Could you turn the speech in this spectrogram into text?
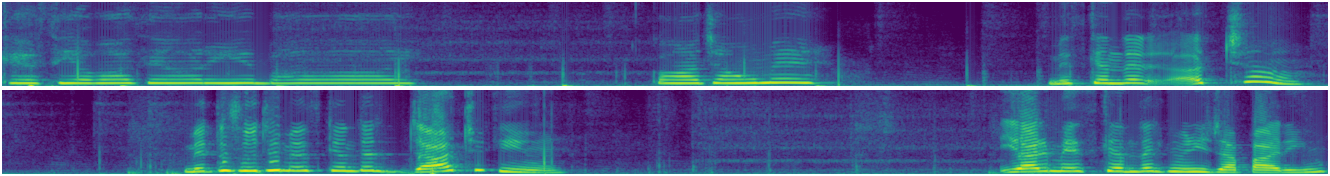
कैसी आवाज़ें आ रही हैं भाई? कहाँ जाऊँ मैं? मैं इसके अंदर अच्छा। मैं तो सोची मैं इसके अंदर जा चुकी हूँ। यार मैं इसके अंदर क्यों नहीं जा पा रही हूँ?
